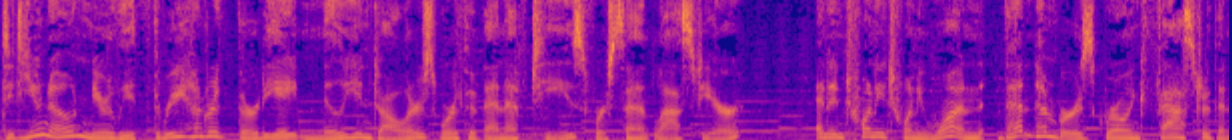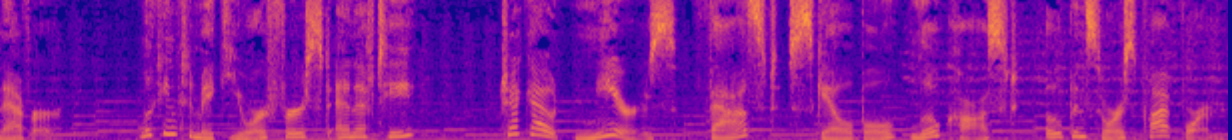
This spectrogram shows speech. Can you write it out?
Did you know nearly $338 million worth of NFTs were sent last year? And in 2021, that number is growing faster than ever. Looking to make your first NFT? Check out Near's fast, scalable, low cost, open source platform.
